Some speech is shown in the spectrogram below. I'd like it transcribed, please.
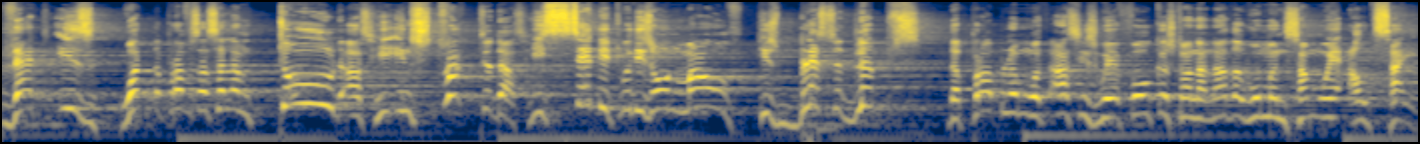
That is what the Prophet ﷺ told us. He instructed us. He said it with his own mouth, his blessed lips. The problem with us is we're focused on another woman somewhere outside.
